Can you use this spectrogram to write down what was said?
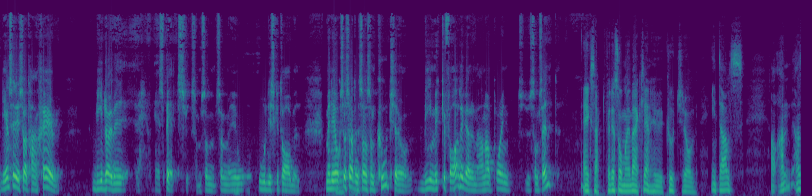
dels är det så att han själv bidrar med spets liksom, som, som är odiskutabel. Men det är också så att en sån som Kucherov blir mycket farligare när han har point som center. Exakt, för det såg man ju verkligen hur Kutjerov inte alls... Ja, han, han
